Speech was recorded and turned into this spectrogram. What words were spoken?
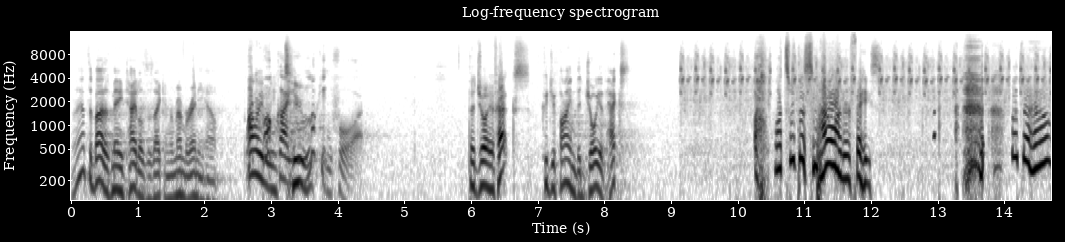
That's about as many titles as I can remember anyhow. What only book are two. you looking for? The Joy of Hex. Could you find The Joy of Hex? What's with the smile on her face? what the hell?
